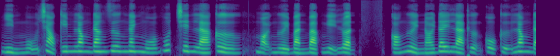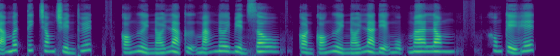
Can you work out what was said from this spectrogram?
Nhìn ngũ chảo kim long đang dương nanh múa vuốt trên lá cờ, mọi người bàn bạc nghị luận. Có người nói đây là thượng cổ cự long đã mất tích trong truyền thuyết. Có người nói là cự mãng nơi biển sâu. Còn có người nói là địa ngục ma long. Không kể hết.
